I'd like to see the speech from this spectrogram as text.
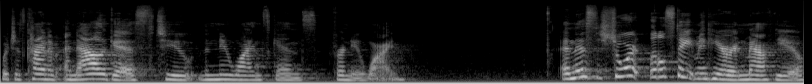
which is kind of analogous to the new wineskins for new wine. And this short little statement here in Matthew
